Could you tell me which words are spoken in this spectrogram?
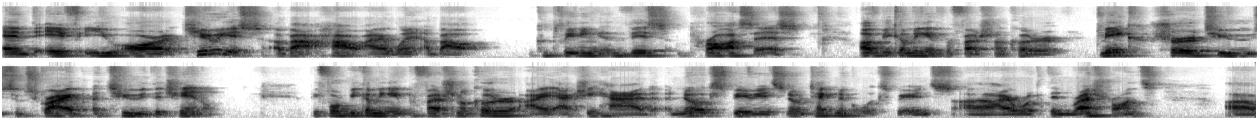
And if you are curious about how I went about completing this process of becoming a professional coder, make sure to subscribe to the channel. Before becoming a professional coder, I actually had no experience, no technical experience. Uh, I worked in restaurants uh,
